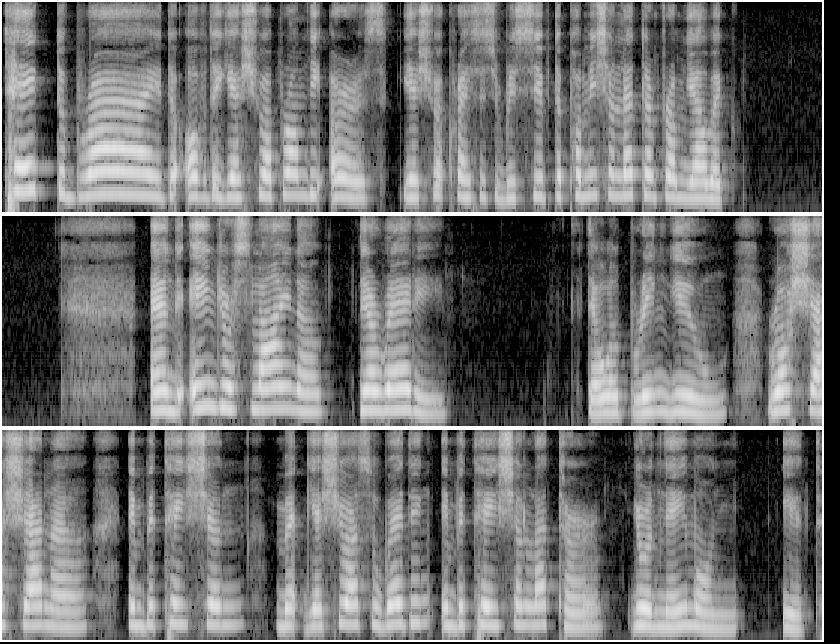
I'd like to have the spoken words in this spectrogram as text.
Take the bride of the Yeshua from the earth. Yeshua Christ is received the permission letter from Yahweh. And the angels line up. They're ready. They will bring you Rosh Hashanah invitation Yeshua's wedding invitation letter, your name on it.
